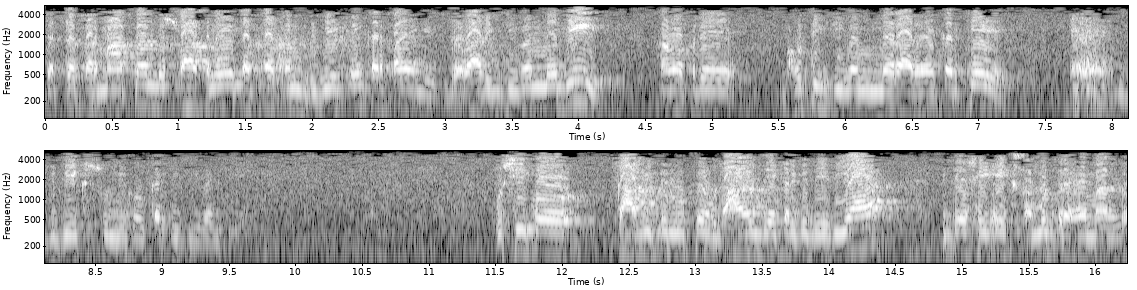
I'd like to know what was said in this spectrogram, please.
जब तक परमात्मा में विश्वास नहीं, तब तक हम विवेक नहीं कर पाएँगे। व्यवहारिक जीवन में भी हम अपने भौतिक जीवन में रह करके विवेक शून्य होकर के जीवन जिए। उसी को काव्य के रूप में उदाहरण देकर के दे दिया कि जैसे एक समुद्र है, मान लो।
